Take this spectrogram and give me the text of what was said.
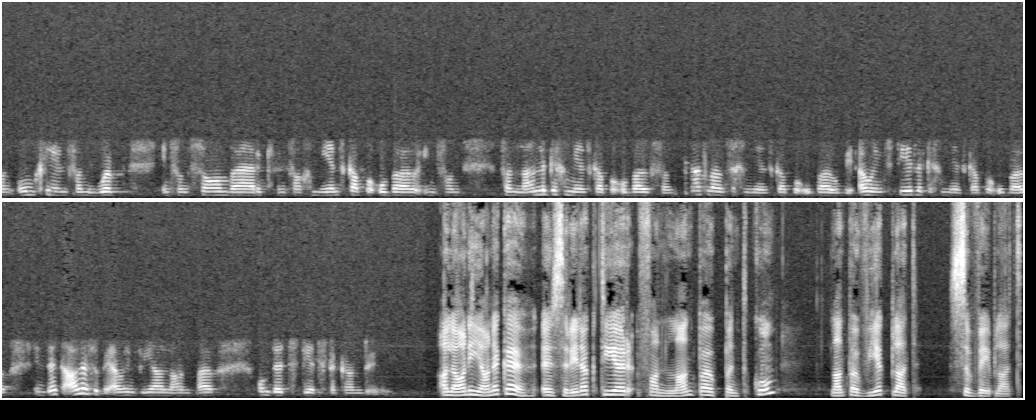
van omgee en van hoop en van saamwerk en van gemeenskappe opbou en van van landelike gemeenskappe opbou, van plattelandse gemeenskappe opbou, op die ou en stedelike gemeenskappe opbou en dit alles op die ou en via landbou om dit steeds te kan doen. Alani Janneke is redakteur van landbou.com, Landbouweekblad se webblad.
